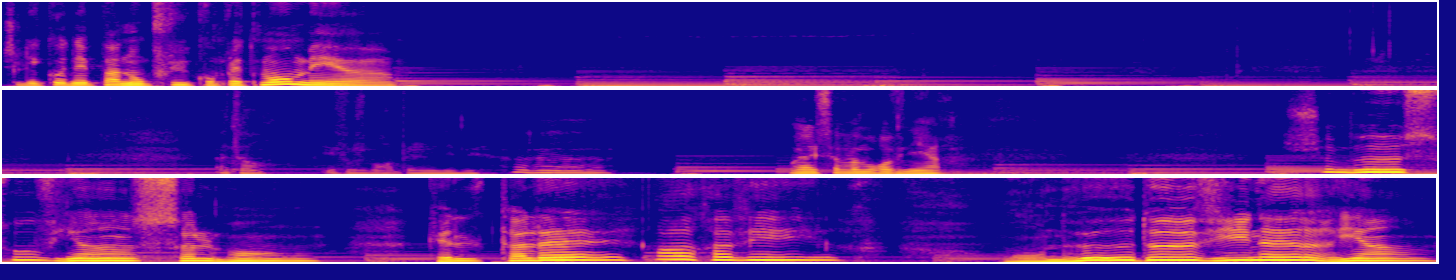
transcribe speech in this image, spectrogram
je les connais pas non plus complètement, mais euh, attends, il faut que je me rappelle le début. Ouais, ça va me revenir. Je me souviens seulement qu'elle t'allait à ravir. On ne devinait rien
